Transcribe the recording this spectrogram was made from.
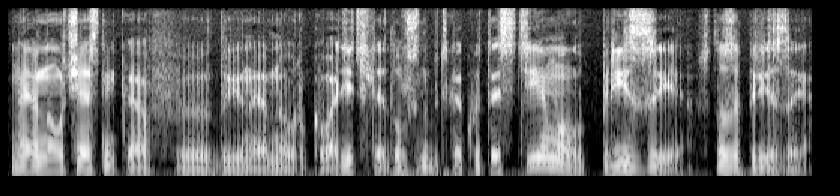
наверное, участников, э, да и, наверное, у руководителя должен быть какой-то стимул, призы. Что за призы?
